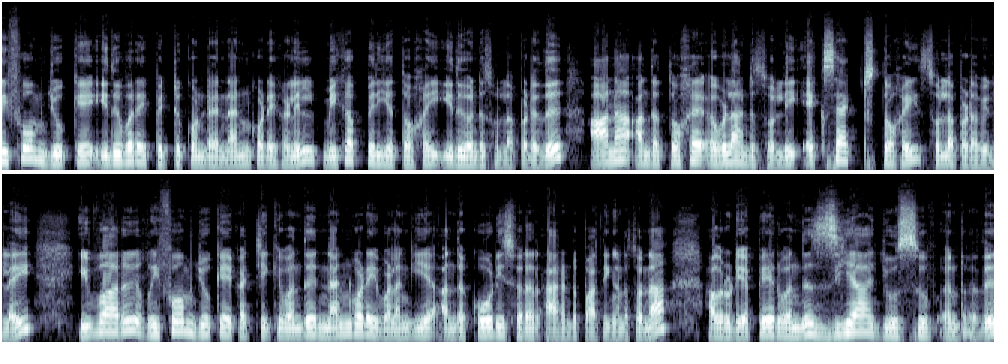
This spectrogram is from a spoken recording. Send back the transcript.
ரிஃபோம் ஜூகே இதுவரை பெற்றுக்கொண்ட நன்கொடைகளில் மிகப்பெரிய தொகை இது என்று சொல்லப்படுது. ஆனால் அந்த தொகை எவ்வளாண்டு சொல்லி எக்ஸாக்ட் தொகை சொல்லப்படவில்லை. இவ்வாறு ரிஃபோம் ஜூகே கட்சிக்கு வந்து நன்கொடை வழங்கிய அந்த கோடீஸ்வரர் ஆரண்டு பார்த்தீங்கன்னு சொன்னால் அவருடைய பேர் வந்து ஜியா யூசுப் என்றது.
